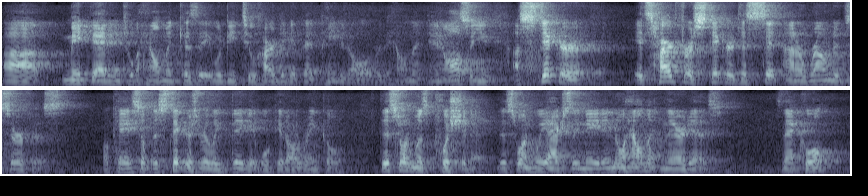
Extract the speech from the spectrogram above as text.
uh, make that into a helmet because it would be too hard to get that painted all over the helmet. And also, you a sticker. It's hard for a sticker to sit on a rounded surface. Okay, so if the sticker's really big, it will get all wrinkled. This one was pushing it. This one we actually made into a helmet, and there it is. Isn't that cool?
